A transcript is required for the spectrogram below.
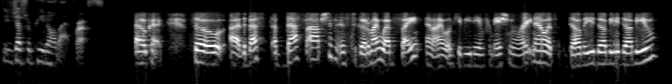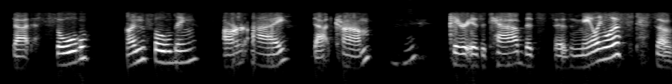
Can you just repeat all that for us? Okay, so uh, the best uh, best option is to go to my website, and I will give you the information right now. It's www.soulunfoldingri.com. Mm-hmm there is a tab that says mailing list. So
